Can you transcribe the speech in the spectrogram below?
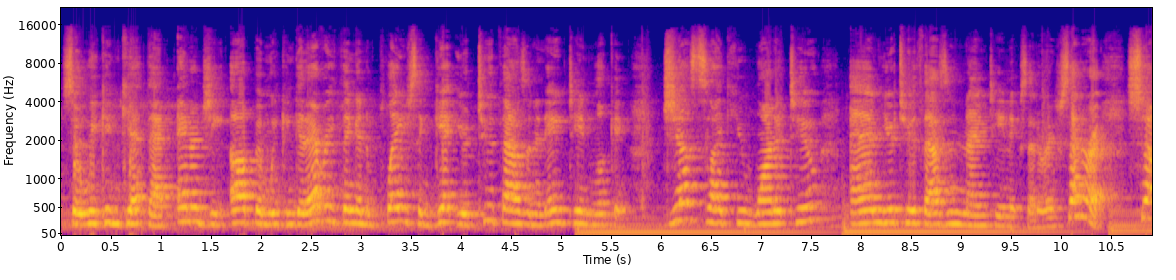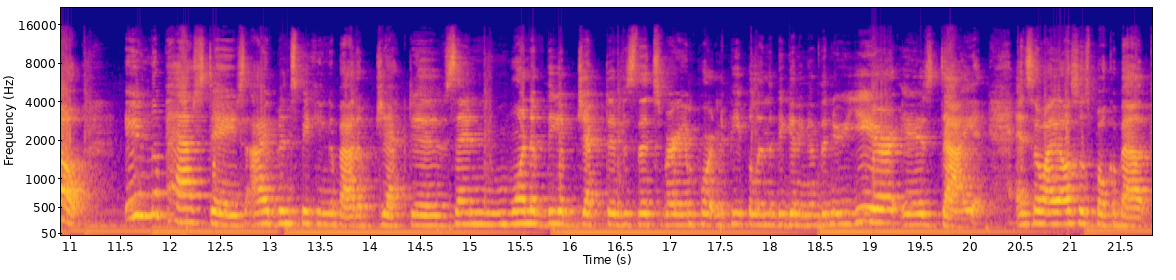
So we can get that energy up and we can get everything into place and get your 2018 looking just like you want it to and your 2019, etc., etc. So, in the past days, I've been speaking about objectives, and one of the objectives that's very important to people in the beginning of the new year is diet. And so I also spoke about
